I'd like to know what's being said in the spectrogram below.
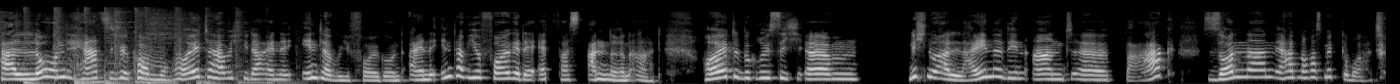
Hallo und herzlich willkommen. Heute habe ich wieder eine Interviewfolge und eine Interviewfolge der etwas anderen Art. Heute begrüße ich ähm, nicht nur alleine den Arndt äh, Bark, sondern er hat noch was mitgebracht.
